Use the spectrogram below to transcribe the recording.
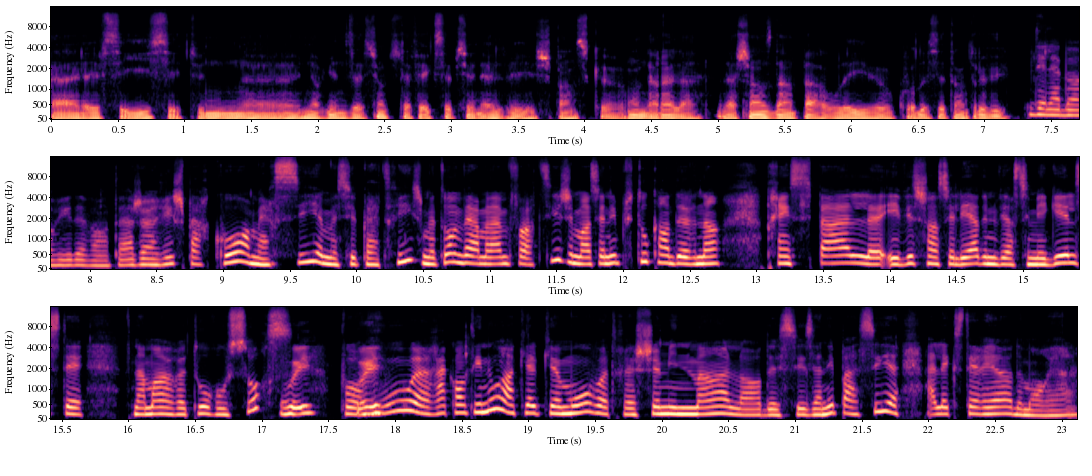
Euh, la FCI, c'est une, euh, une, organisation tout à fait exceptionnelle et je pense qu'on aura la, la chance d'en parler au cours de cette entrevue. D'élaborer davantage. Un riche parcours. Merci, M. Patry. Je me tourne vers Mme Fortier. J'ai mentionné plutôt qu'en devenant principale et vice-chancelière de l'Université McGill, c'était finalement un retour aux sources oui, pour oui. vous. Racontez-nous en quelques mots votre cheminement lors de ces années passées à l'extérieur de Montréal.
